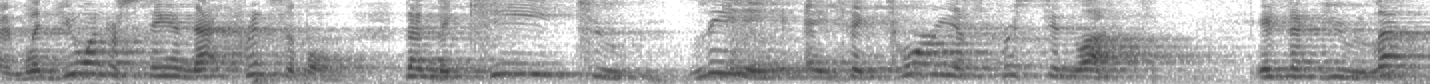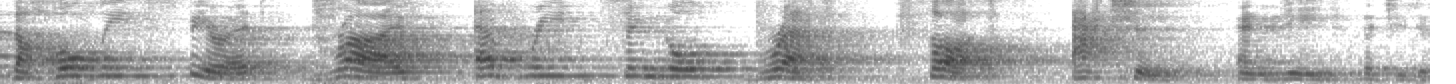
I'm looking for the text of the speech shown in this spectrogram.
And when you understand that principle, then the key to leading a victorious Christian life is that you let the Holy Spirit drive every single breath, thought, action, and deed that you do.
